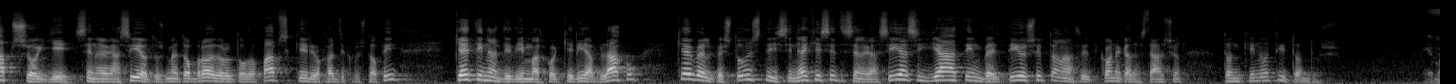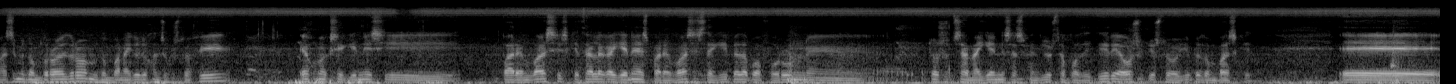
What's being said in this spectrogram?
άψογη συνεργασία τους με τον πρόεδρο του ΔΟΠΑΒΣ, κύριο Χατζη και την αντιδήμαρχο κυρία Βλάχου, και ευελπιστούν στη συνέχιση της εργασίας για την βελτίωση των αθλητικών εγκαταστάσεων των κοινοτήτων τους. Ε, μαζί με τον Πρόεδρο, με τον Παναγιώτη Χαντζεχουστοφή, έχουμε ξεκινήσει παρεμβάσεις και θα έλεγα γενναίες παρεμβάσεις στα γήπεδα που αφορούν ε, τόσο τις αναγέννησης ασφεντιού στα αποδητήρια όσο και στο γήπεδο μπάσκετ. Ε,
